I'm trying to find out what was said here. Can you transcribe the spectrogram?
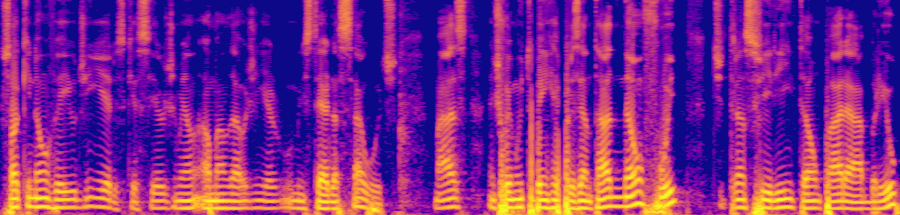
só que não veio o dinheiro, esqueceram de mandar o dinheiro no Ministério da Saúde. Mas a gente foi muito bem representado, não fui, te transferi então para abril,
